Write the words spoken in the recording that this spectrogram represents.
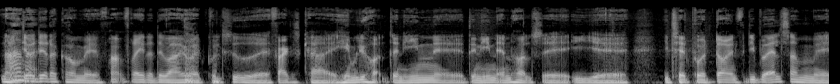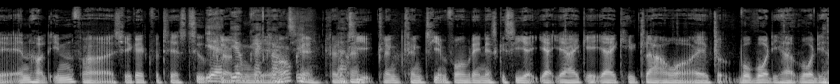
Nej, det var det, der kom øh, frem fredag. Det var jo, at politiet øh, faktisk har hemmeligholdt den ene, øh, den ene anholdelse øh, i, øh, i tæt på et døgn, for de blev alle sammen øh, anholdt inden for cirka et kvarters tid. Ja, lige omkring klokken 10. okay. klokken, 10, klokken, klokken 10 om formiddagen. Jeg skal sige, jeg, jeg, jeg, er, ikke, jeg er ikke helt klar over, øh, hvor, hvor de har, hvor de har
